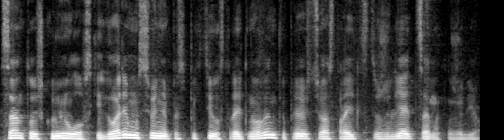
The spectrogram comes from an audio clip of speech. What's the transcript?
Сан Анатольевич Кумиловский. Говорим мы сегодня о перспективах строительного рынка, прежде всего о строительстве жилья и ценах на жилье.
